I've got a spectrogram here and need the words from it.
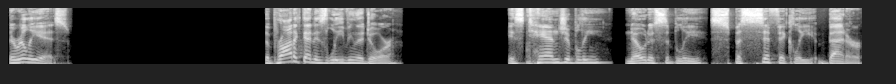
There really is. The product that is leaving the door is tangibly, noticeably, specifically better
